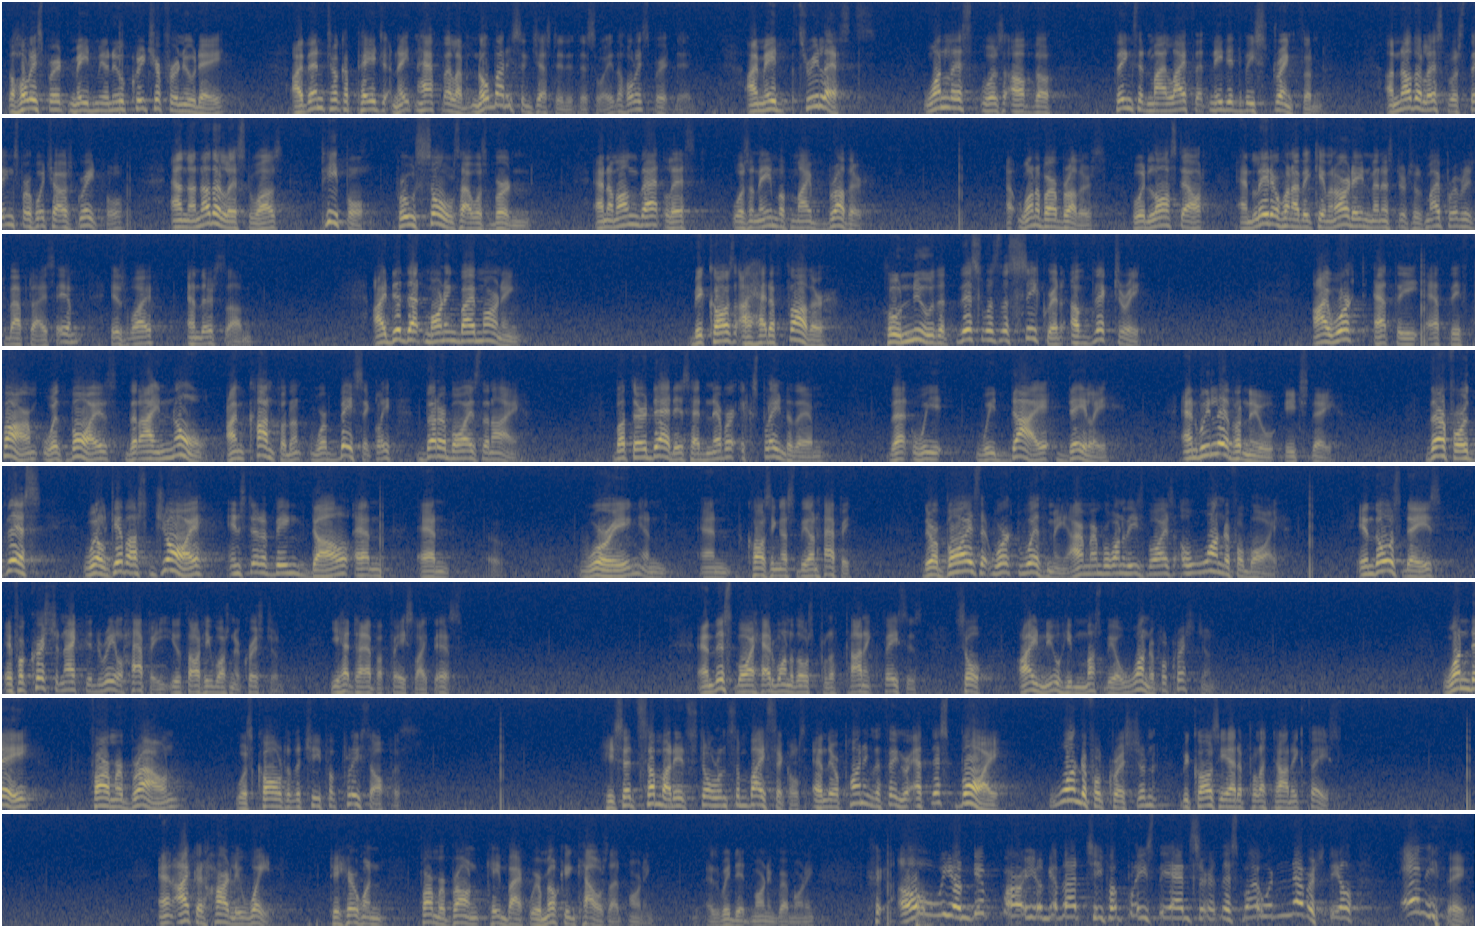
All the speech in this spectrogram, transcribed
The Holy Spirit made me a new creature for a new day. I then took a page, an eight and a half by 11. Nobody suggested it this way, the Holy Spirit did. I made three lists. One list was of the things in my life that needed to be strengthened. Another list was things for which I was grateful. And another list was people for whose souls I was burdened. And among that list was the name of my brother, Uh, one of our brothers, who had lost out. And later, when I became an ordained minister, it was my privilege to baptize him, his wife, and their son. I did that morning by morning because I had a father who knew that this was the secret of victory. I worked at the, at the farm with boys that I know, I'm confident, were basically better boys than I. But their daddies had never explained to them that we, we die daily and we live anew each day. Therefore, this will give us joy instead of being dull and, and uh, worrying and, and causing us to be unhappy. There are boys that worked with me. I remember one of these boys, a wonderful boy. In those days, if a Christian acted real happy, you thought he wasn't a Christian. You had to have a face like this. And this boy had one of those platonic faces, so I knew he must be a wonderful Christian. One day, Farmer Brown was called to the chief of police office. He said somebody had stolen some bicycles, and they were pointing the finger at this boy, wonderful Christian, because he had a platonic face. And I could hardly wait to hear when Farmer Brown came back. We were milking cows that morning, as we did morning by morning. oh, you'll give, or you'll give that chief of police the answer. This boy would never steal anything.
